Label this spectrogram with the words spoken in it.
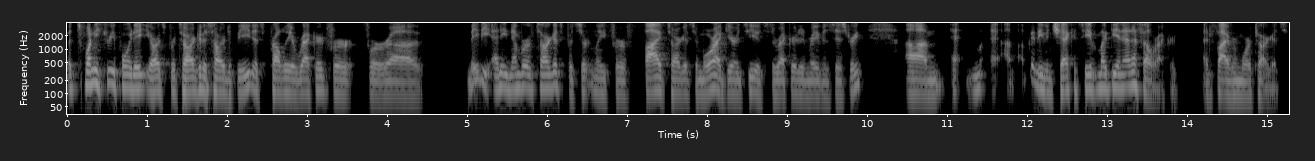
but 23.8 yards per target is hard to beat. It's probably a record for for uh, maybe any number of targets, but certainly for five targets or more, I guarantee you it's the record in Ravens history. Um, eh, eh, I'm going to even check and see if it might be an NFL record at five or more targets.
